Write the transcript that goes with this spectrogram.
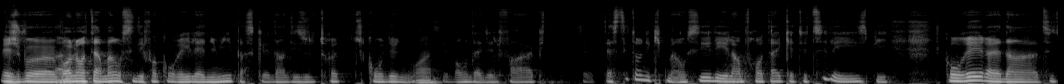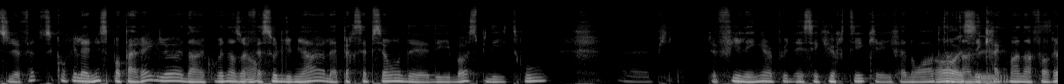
Mais je vais Ah. volontairement aussi des fois courir la nuit parce que dans des ultras, tu cours de nuit. Ouais. C'est bon d'aller le faire. Puis tester ton équipement aussi, les lampes frontales que tu utilises. Puis courir euh, dans. Tu sais, tu l'as fait, tu sais, courir la nuit, c'est pas pareil. Là, dans, courir dans un Non. faisceau de lumière, la perception de- des bosses puis des trous. euh, puis le feeling un peu d'insécurité qu'il fait noir, puis ouais, t'entends des craquements dans la forêt.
